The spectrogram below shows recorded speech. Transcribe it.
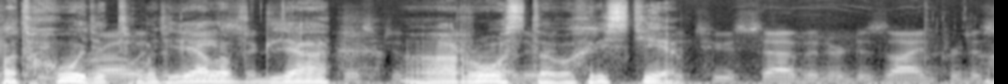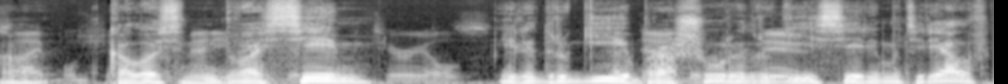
подходит. Материалов для а, роста во Христе. А, Колосин 2.7 или другие брошюры, другие серии материалов.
